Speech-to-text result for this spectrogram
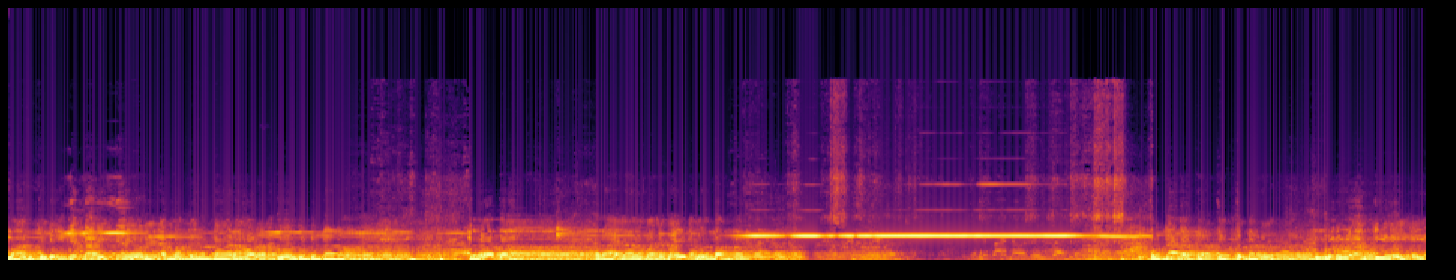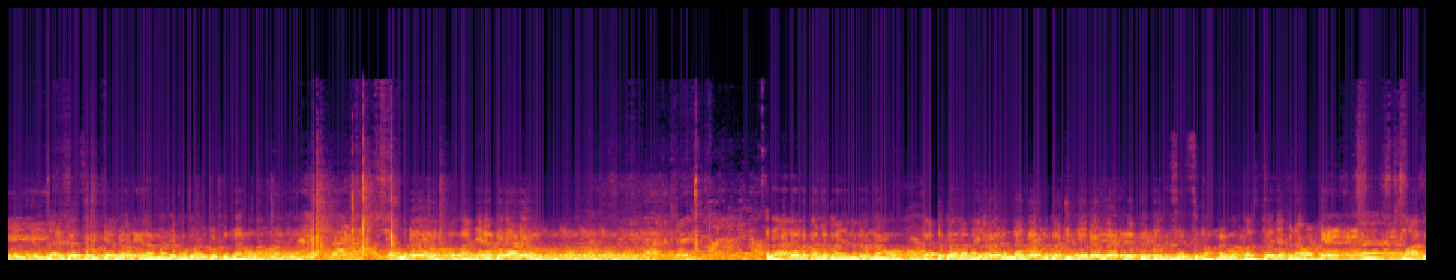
మాకు తెలియకుండా ఇంకా ఎవరైనా పక్కనున్నా రావాలని కోరుకుంటున్నాను. తర్వాత రాయలాలపల్లి భజన బృందం. ఉన్నారంట చెప్తున్నారు. గురువు అంగి దయచేసి ఉంటే లోనికి రమ్మని చెప్పి కోరుకుంటున్నాము. గురువు అంజనప్ప గారు. రాలేలపల్లి భజన బృందం కట్టుకోవాలన్న ఎవరున్నా లోనికి వచ్చి తెలియజేయాలని చెప్పి తెలిసేస్తున్నాం మేము. ఫస్ట్ చెప్పినామంటే మాకు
